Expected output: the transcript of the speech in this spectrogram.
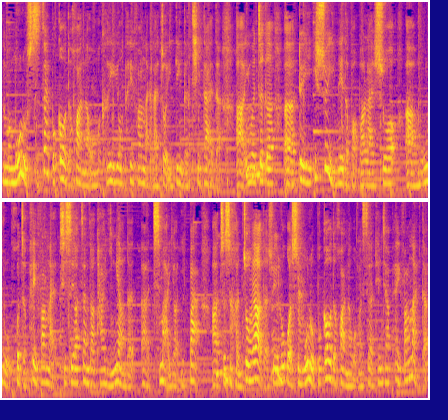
那么母乳实在不够的话呢，我们可以用配方奶来做一定的替代的啊，因为这个呃，对于一岁以内的宝宝来说，呃，母乳或者配方奶其实要占到它营养的呃，起码要一半啊，这是很重要的。所以如果是母乳不够的话呢，我们是要添加配方奶的。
